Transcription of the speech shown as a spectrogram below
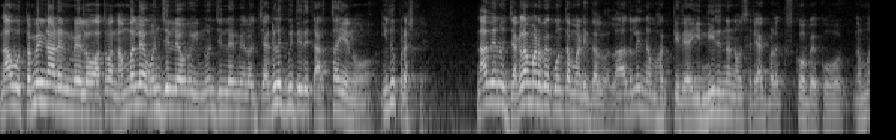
ನಾವು ತಮಿಳ್ನಾಡಿನ ಮೇಲೋ ಅಥವಾ ನಮ್ಮಲ್ಲೇ ಒಂದು ಜಿಲ್ಲೆಯವರು ಇನ್ನೊಂದು ಜಿಲ್ಲೆ ಮೇಲೋ ಜಗಳಕ್ಕೆ ಬಿದ್ದಿದ್ದಕ್ಕೆ ಅರ್ಥ ಏನು? ಇದು ಪ್ರಶ್ನೆ. ನಾವೇನು ಜಗಳ ಮಾಡಬೇಕು ಅಂತ ಮಾಡಿದ್ದಲ್ವಲ್ಲ? ಅದರಲ್ಲಿ ನಮ್ಮ ಹಕ್ಕಿದೆ. ಈ ನೀರನ್ನು ನಾವು ಸರಿಯಾಗಿ ಬಳಸ್ಕೋಬೇಕು. ನಮ್ಮ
